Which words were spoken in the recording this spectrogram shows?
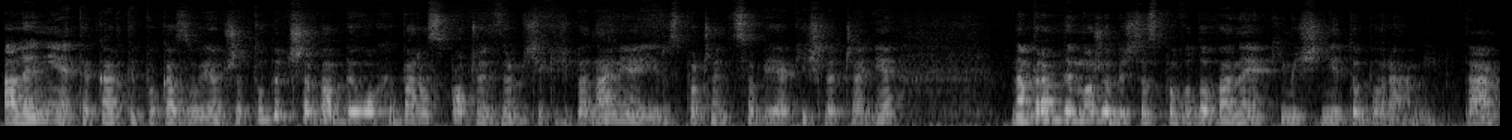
ale nie, te karty pokazują, że tu by trzeba było chyba rozpocząć, zrobić jakieś badania i rozpocząć sobie jakieś leczenie. Naprawdę może być to spowodowane jakimiś niedoborami, tak?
